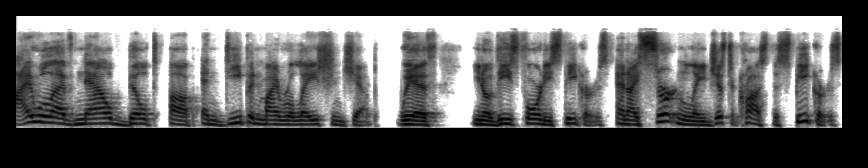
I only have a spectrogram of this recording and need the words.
I will have now built up and deepened my relationship with you know these 40 speakers. And i certainly just across the speakers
